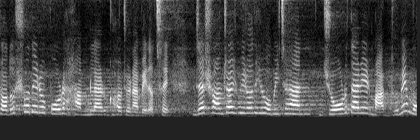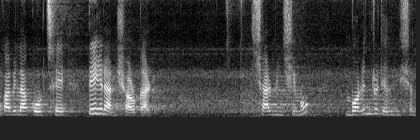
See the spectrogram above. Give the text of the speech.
সদস্যদের ওপর হামলার ঘটনা বেড়েছে, যা সন্ত্রাস বিরোধী অভিযান জোরদারের মাধ্যমে মোকাবিলা করছে তেহরান সরকার। শারমিন শিমু, বরেন্দ্র টেলিভিশন.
